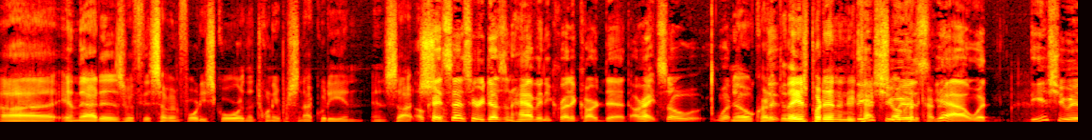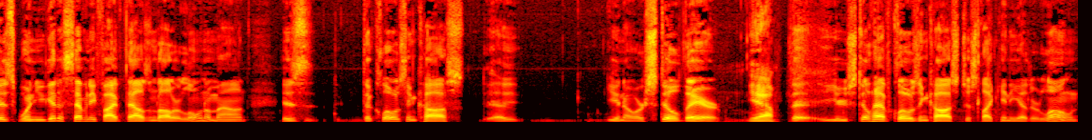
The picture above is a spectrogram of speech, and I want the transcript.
uh, and that is with the 740 score and the 20% equity and, and such. Okay, it says here he doesn't have any credit card debt. All right, so what? no credit. The, they just put in a new issue No credit is, card. debt. yeah, what the issue is when you get a seventy-five thousand dollar loan amount, is the closing costs, uh, you know, are still there. Yeah. The, you still have closing costs just like any other loan.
